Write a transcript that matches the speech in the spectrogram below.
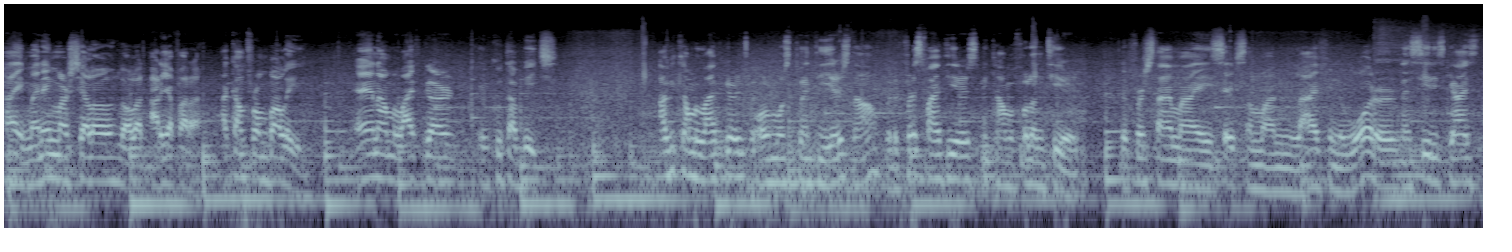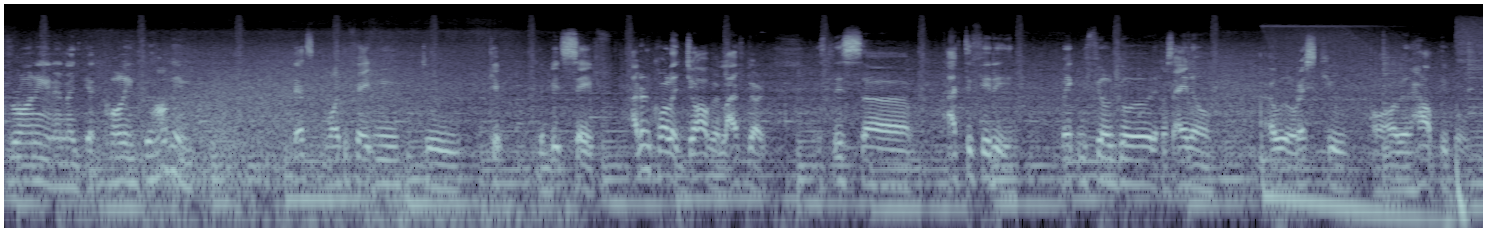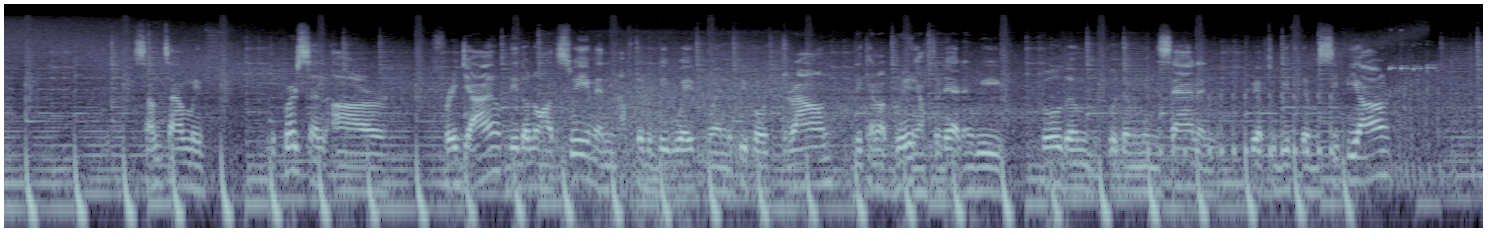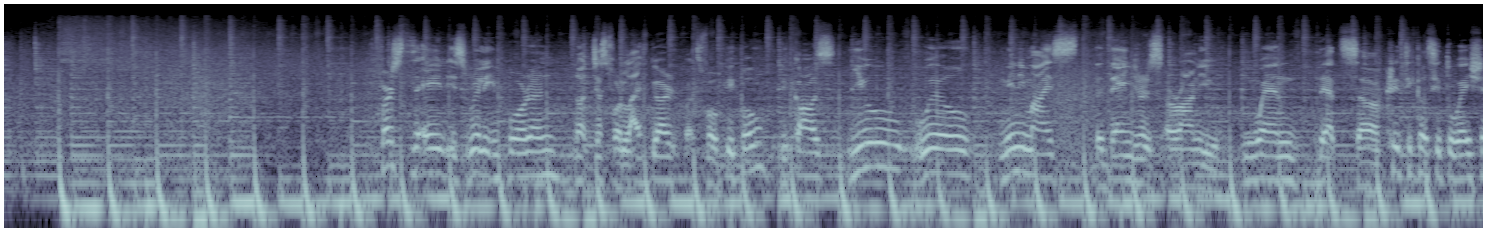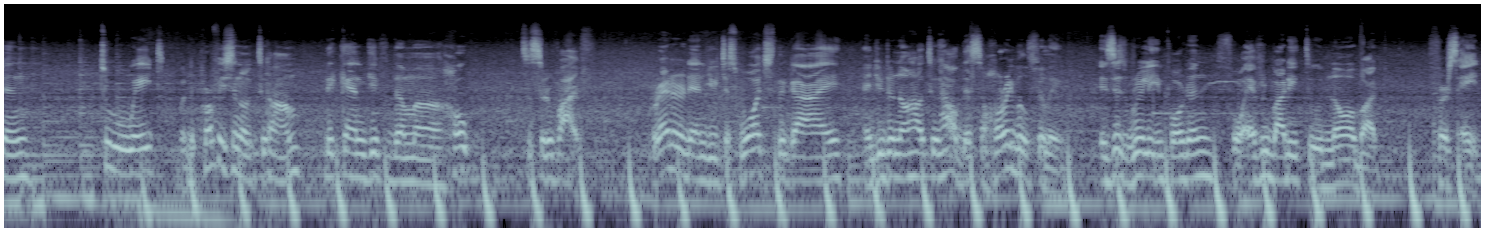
Hi, my name is Marshello Lolot Aryafara. I come from Bali, and I'm a lifeguard in Kuta Beach. I become a lifeguard for almost 20 years now, but the first five years become a volunteer. The first time I save someone's life in the water, I see these guys drowning, and I get calling to help him. That's motivate me to keep the beach safe. I don't call it job, a lifeguard. It's this uh, activity make me feel good because I know I will rescue or I will help people. Sometimes if the person are fragile, they don't know how to swim, and after the big wave, when the people drown, they cannot breathe after that, and we pull them, put them in the sand, and we have to give them CPR. First aid is really important, not just for lifeguard, but for people, because you will minimize the dangers around you. When that's a critical situation, to wait for the professional to come, they can give them a hope to survive. Rather than you just watch the guy and you don't know how to help. That's a horrible feeling. Is it really important for everybody to know about first aid?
